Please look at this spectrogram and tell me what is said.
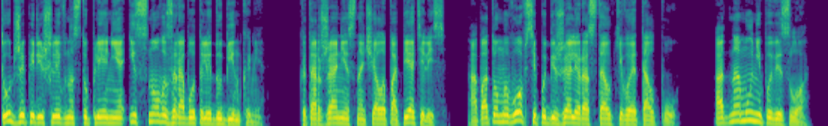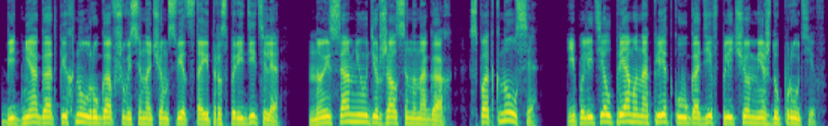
тут же перешли в наступление и снова заработали дубинками. Каторжане сначала попятились, а потом и вовсе побежали, расталкивая толпу. Одному не повезло. Бедняга отпихнул ругавшегося, на чем свет стоит распорядителя, но и сам не удержался на ногах, споткнулся и полетел прямо на клетку, угодив плечом между прутьев.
